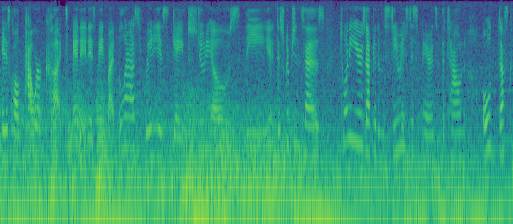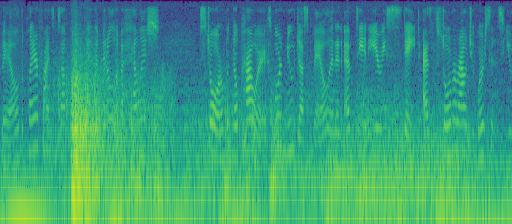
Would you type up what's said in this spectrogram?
It is called Power Cut, and it is made by Blast Radius Game Studios. The description says, 20 years after the mysterious disappearance of the town Old Duskvale, the player finds himself in the middle of a hellish storm with no power. Explore New Duskvale in an empty and eerie state. As the storm around you worsens, you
